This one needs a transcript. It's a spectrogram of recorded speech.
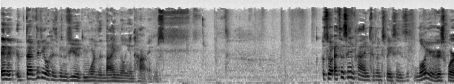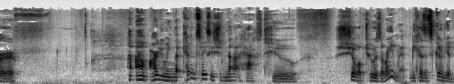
And it, that video has been viewed more than 9 million times. So at the same time, Kevin Spacey's lawyers were um, arguing that Kevin Spacey should not have to show up to his arraignment because it's going to be a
